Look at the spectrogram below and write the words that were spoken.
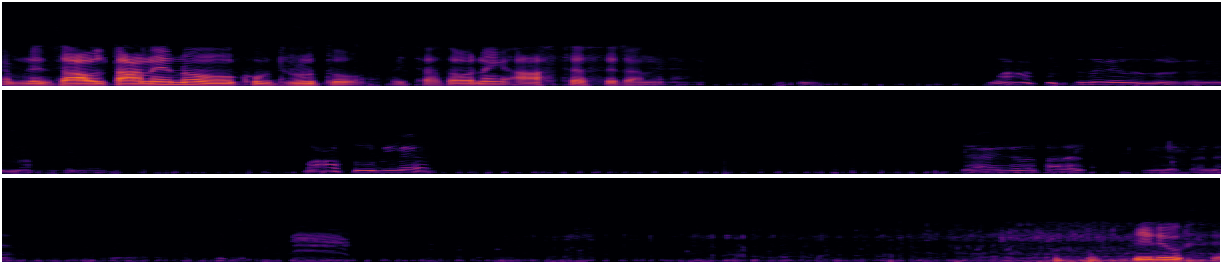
আপনি জাল টানেনও খুব দ্রুত। ওই চাচা অনেক আস্তে আস্তে টানে। মাছ উঠতেছে কেন জোরে জোরে না মাছ উঠলে দেখা গেলে তারা কি তাই না পেলে উঠছে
